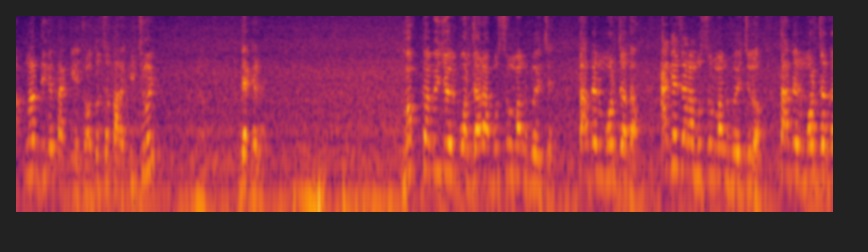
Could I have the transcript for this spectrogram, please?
আপনার দিকে তাকিয়েছে অথচ তারা কিছুই দেখে নাই। মক্কা বিজয়ের পর যারা মুসলমান হয়েছে তাদের মর্যাদা আগে যারা মুসলমান হয়েছিল তাদের মর্যাদা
